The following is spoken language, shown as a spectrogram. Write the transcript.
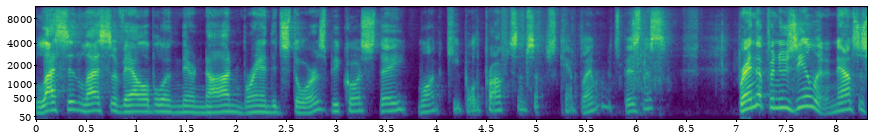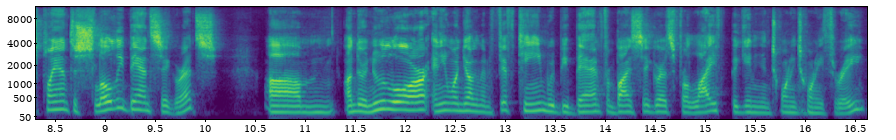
less and less available in their non-branded stores because they want to keep all the profits themselves. Can't blame them. It's business. Brand Up for New Zealand announces plan to slowly ban cigarettes. Um, under a new law, anyone younger than 15 would be banned from buying cigarettes for life beginning in 2023.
